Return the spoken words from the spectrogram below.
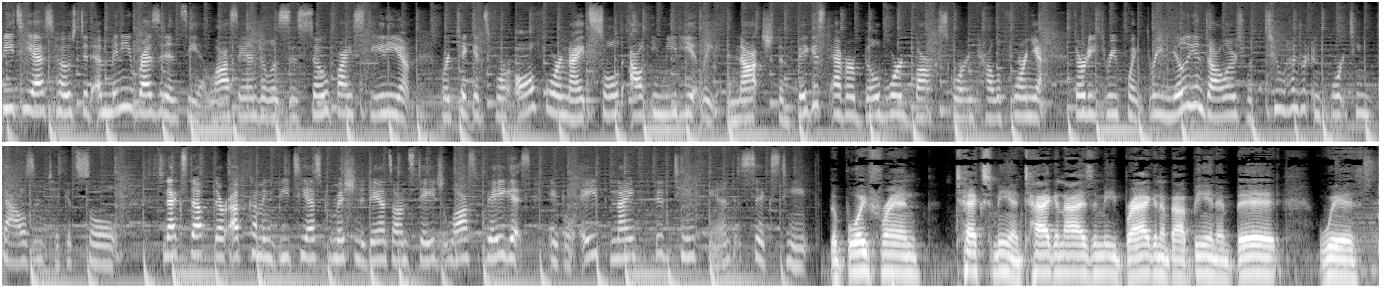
BTS hosted a mini residency at Los Angeles' SoFi Stadium, where tickets for all four nights sold out immediately and notched the biggest ever Billboard box score in California $33.3 million with 214,000 tickets sold. Next up, their upcoming BTS Permission to Dance on Stage Las Vegas, April 8th, 9th, 15th, and 16th. The boyfriend texts me antagonizing me, bragging about being in bed with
